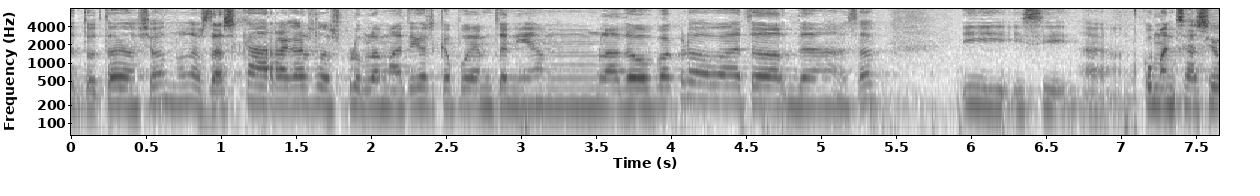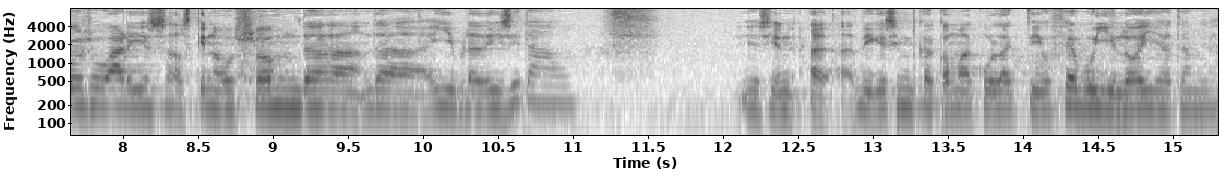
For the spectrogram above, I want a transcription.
de tot això, no? les descàrregues, les problemàtiques que podem tenir amb l'Adobe Acrobat, el de, saps? I, i sí, eh, començar a ser usuaris, els que no ho som, de, de llibre digital. I així, eh, diguéssim que com a col·lectiu, fer bullir l'olla també.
